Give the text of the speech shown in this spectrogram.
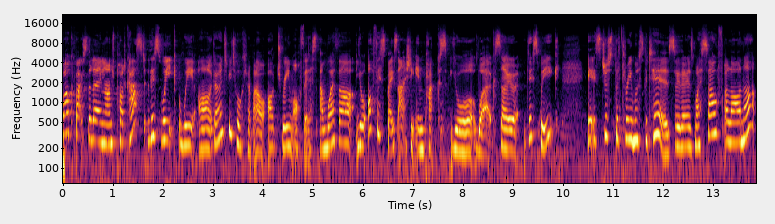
Welcome back to the Learning Lounge podcast. This week we are going to be talking about our dream office and whether your office space actually impacts your work. So this week it's just the three musketeers. So there is myself, Alana,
